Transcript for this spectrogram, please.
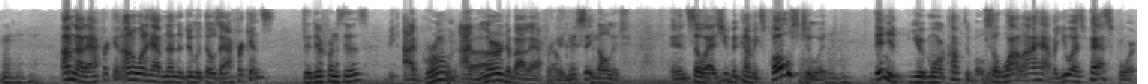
Mhm. I'm not African. I don't want to have nothing to do with those Africans. The difference is I've grown. I've Ah. learned about Africa. You see, knowledge. and so as you become exposed to it, Mhm. then you, you're more comfortable. So while I have a U.S. passport,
